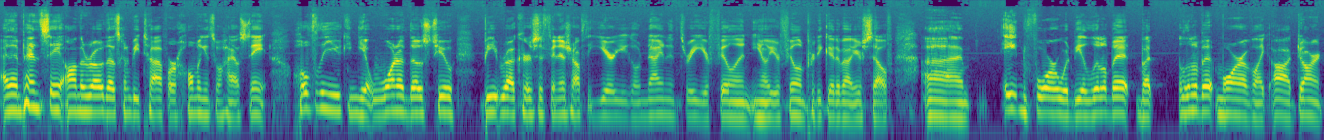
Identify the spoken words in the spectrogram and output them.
and then Penn State on the road. That's going to be tough. Or home against Ohio State. Hopefully, you can get one of those two. Beat Rutgers to finish off the year. You go nine and three. You're feeling, you know, you're feeling pretty good about yourself. Uh, eight and four would be a little bit, but a little bit more of like, oh darn,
